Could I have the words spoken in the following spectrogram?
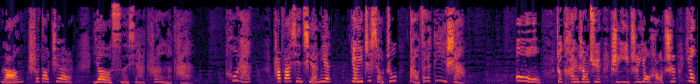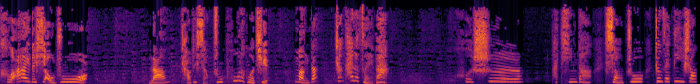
狼说到这儿，又四下看了看，突然，他发现前面有一只小猪倒在了地上。哦，这看上去是一只又好吃又可爱的小猪。狼朝着小猪扑了过去，猛地张开了嘴巴。可是，他听到小猪正在地上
